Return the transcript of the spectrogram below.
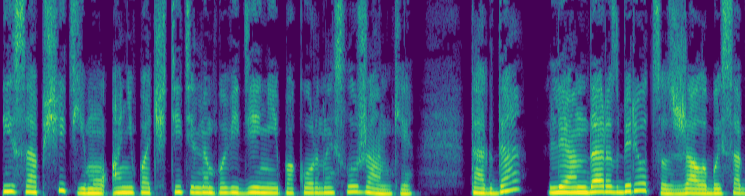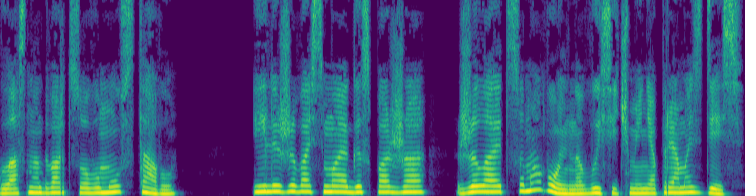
и сообщить ему о непочтительном поведении покорной служанки. Тогда Леонда разберется с жалобой согласно дворцовому уставу. Или же восьмая госпожа желает самовольно высечь меня прямо здесь.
